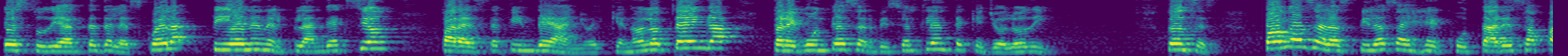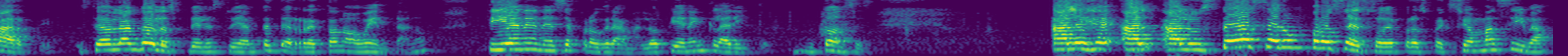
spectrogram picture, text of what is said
estudiantes de la escuela, tienen el plan de acción para este fin de año. El que no lo tenga, pregunte a servicio al cliente que yo lo di. Entonces, pónganse las pilas a ejecutar esa parte. Estoy hablando de los del estudiantes de Reto 90, ¿no? Tienen ese programa, lo tienen clarito. Entonces, al, al, usted hacer un proceso de prospección masiva,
